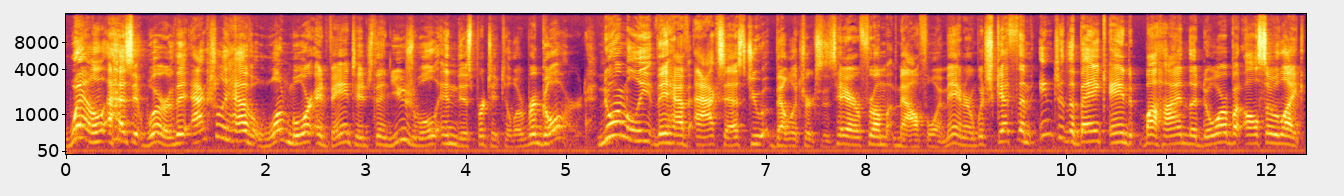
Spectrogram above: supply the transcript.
Well, as it were, they actually have one more advantage than usual in this particular regard. Normally, they have access to Bellatrix's hair from Malfoy Manor, which gets them into the bank and behind the door, but also like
